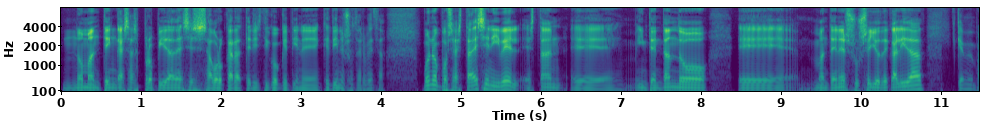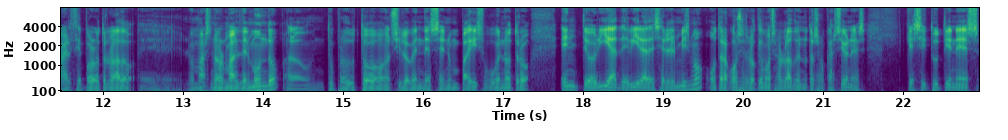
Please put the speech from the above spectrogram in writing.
no mantenga esas propiedades, ese sabor característico que tiene, que tiene su cerveza. Bueno, pues hasta ese nivel están eh, intentando eh, mantener su sello de calidad, que me parece por otro lado eh, lo más normal del mundo. Tu producto, si lo vendes en un país o en otro, en teoría debiera de ser el mismo. Otra cosa es lo que hemos hablado en otras ocasiones, que si tú tienes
